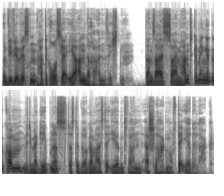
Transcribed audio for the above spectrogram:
und wie wir wissen, hatte Groß ja eher andere Ansichten. Dann sei es zu einem Handgemenge gekommen, mit dem Ergebnis, dass der Bürgermeister irgendwann erschlagen auf der Erde lag.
